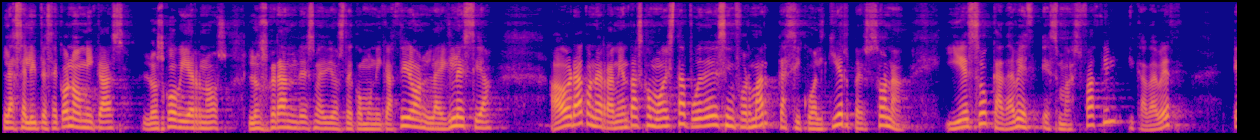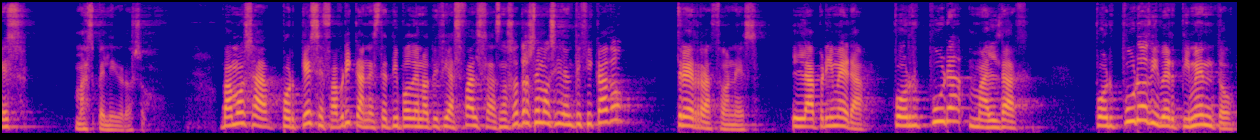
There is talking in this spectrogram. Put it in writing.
las élites económicas, los gobiernos, los grandes medios de comunicación, la Iglesia. Ahora, con herramientas como esta, puede desinformar casi cualquier persona y eso cada vez es más fácil y cada vez es más peligroso. Vamos a por qué se fabrican este tipo de noticias falsas. Nosotros hemos identificado Tres razones. La primera, por pura maldad, por puro divertimento,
